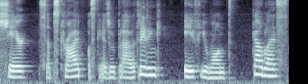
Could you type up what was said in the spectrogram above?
share, subscribe or schedule private reading if you want. God bless.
